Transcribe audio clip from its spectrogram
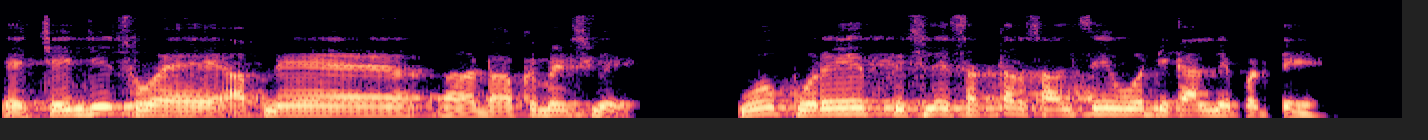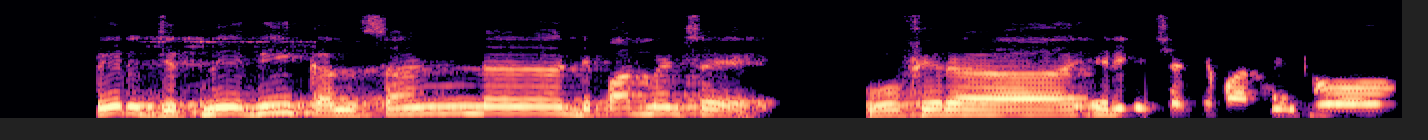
चेंजेस हुए हैं अपने डॉक्यूमेंट्स में। वो पूरे पिछले सत्तर साल से वो निकालने पड़ते हैं। फिर जितने भी कंसर्न डिपार्टमेंट्स है, वो फिर इरिगेशन डिपार्टमेंट हो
